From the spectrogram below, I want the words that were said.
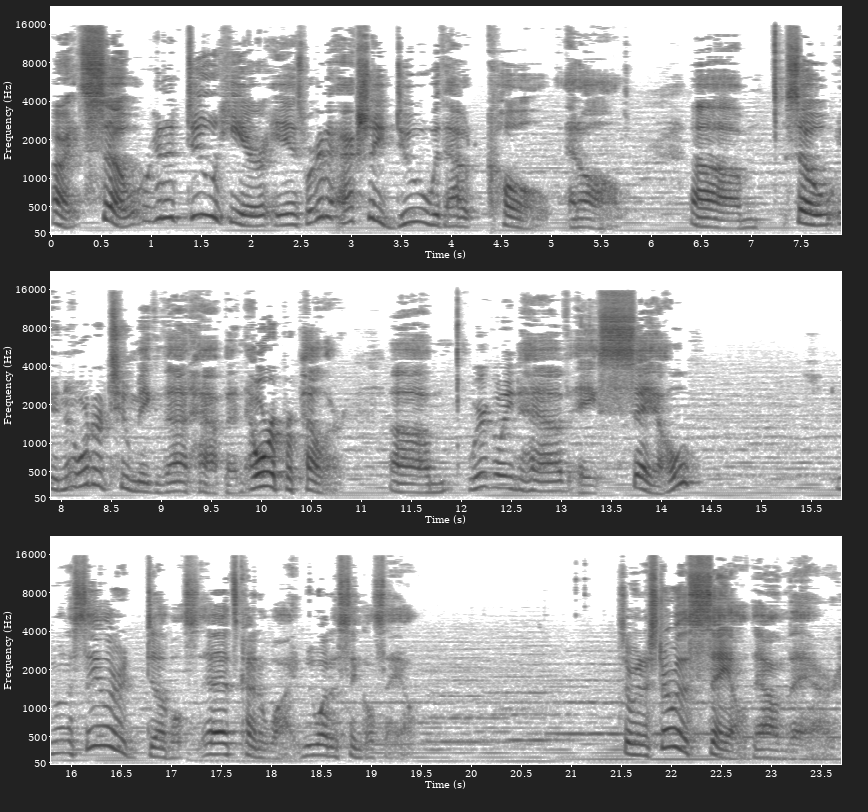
All right, so what we're going to do here is we're going to actually do without coal at all. Um, so in order to make that happen, or a propeller, um, we're going to have a sail. Do you want a sail or a double? That's kind of wide. We want a single sail. So we're going to start with a sail down there.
